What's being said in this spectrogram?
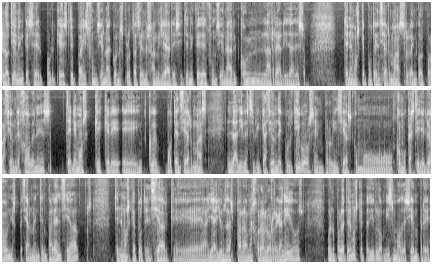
Lo tienen que ser, porque este país funciona con explotaciones familiares y tiene que funcionar con la realidad de eso. Tenemos que potenciar más la incorporación de jóvenes, tenemos que eh, potenciar más la diversificación de cultivos en provincias como, como Castilla y León y especialmente en Palencia. Pues, tenemos que potenciar que haya ayudas para mejorar los regadíos. Bueno, pues le tenemos que pedir lo mismo de siempre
